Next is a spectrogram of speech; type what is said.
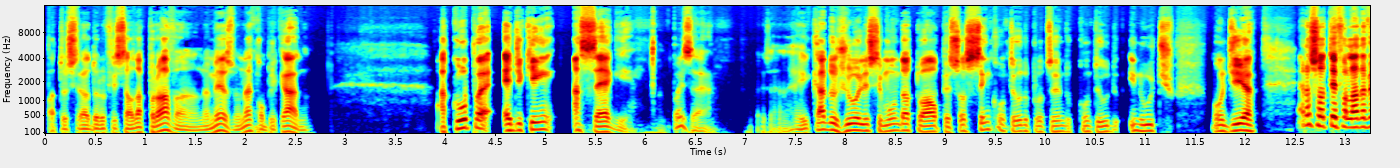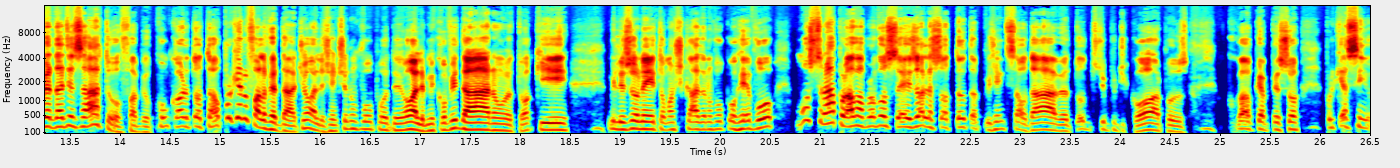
Patrocinador oficial da prova, não é mesmo? Não é complicado? A culpa é de quem a segue. Pois é, É. Ricardo Júlio, esse mundo atual, pessoas sem conteúdo produzindo conteúdo inútil. Bom dia. Era só ter falado a verdade exata, Fábio. Concordo total. Por que não fala a verdade? Olha, gente, eu não vou poder. Olha, me convidaram, eu tô aqui, me lesionei, tô machucado, não vou correr, vou mostrar a prova para vocês. Olha só, tanta gente saudável, todo tipo de corpos, qualquer pessoa. Porque assim,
